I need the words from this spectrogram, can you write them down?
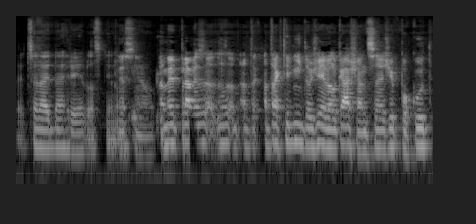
To je cena jedné hry vlastně. No. Jasně, no. Tam je právě atraktivní to, že je velká šance, že pokud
